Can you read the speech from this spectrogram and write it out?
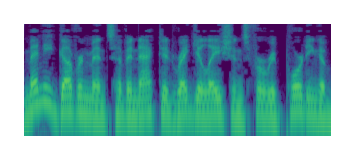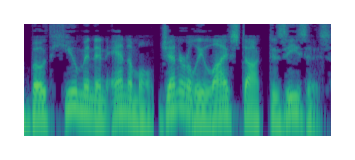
Many governments have enacted regulations for reporting of both human and animal generally livestock diseases.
